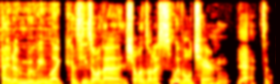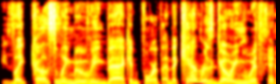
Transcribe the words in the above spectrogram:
kind of moving, like because he's on a Shawn's on a swivel chair. Mhm. Yeah. So he's like constantly moving back and forth, and the camera's going with it.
